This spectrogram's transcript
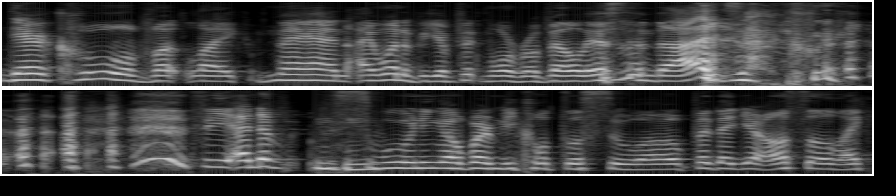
they're cool, but like, man, I want to be a bit more rebellious than that. Exactly. so you end up Mhm. swooning over Mikoto Suo, but then you're also like,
